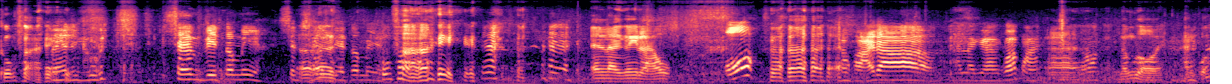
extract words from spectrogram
không phải. Very good. Same Vietnamese. Same, Ờ, same Vietnamese. Không phải. em là người Lào. Ủa? Không phải đâu. Anh là người Hàn Quốc mà. à, Đúng rồi, Hàn Quốc.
